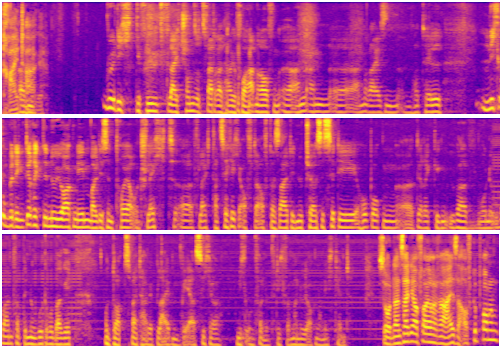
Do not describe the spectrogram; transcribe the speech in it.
Drei ähm, Tage. Würde ich gefühlt vielleicht schon so zwei, drei Tage vorher anraufen, äh, an, an, äh, anreisen, ein Hotel nicht unbedingt direkt in New York nehmen, weil die sind teuer und schlecht. Äh, vielleicht tatsächlich auf der, auf der Seite New Jersey City, Hoboken äh, direkt gegenüber, wo eine U-Bahn-Verbindung gut rübergeht und dort zwei Tage bleiben, wäre sicher nicht unvernünftig, wenn man New York noch nicht kennt. So, dann seid ihr auf eurer Reise aufgebrochen.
